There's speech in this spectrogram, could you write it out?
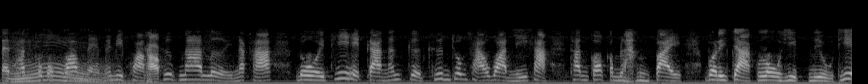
แต่ท่านก็บอกว่าแหมไม่มีความครับ คืบหน้าเลยนะคะ โดยที่เหตุการณ์นั้นเกิดขึ้นช่วงเช้าวันนี้ค่ะ ท่านก็กำลังไปบริจาคโลหิตอยู่ที่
